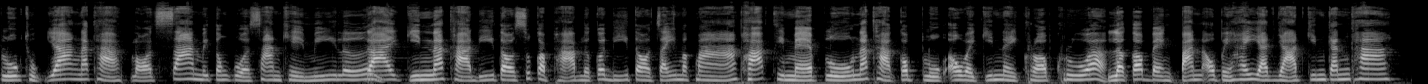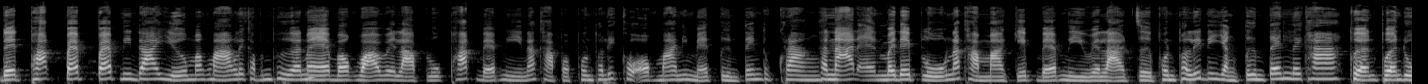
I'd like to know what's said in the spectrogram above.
ปลูกถูกย่างนะคะปลอดสารไม่ต้องกลัวสารเคมีเลย ได้กินนะคะดีต่อสุขภาพแล้วก็ดีต่อใจมากๆพักที่แม่ปลูกนะคะ ก็ปลูกเอาไว้กินในครอบครัว แล้วก็แบ่งปันเอาไปให้ญาติญาติๆกินกันค่ะเด็ดพักแป๊บแป๊บๆนี่ได้เยอะมากๆเลยค่ะเพื่อนๆแม่บอกว่าเวลาปลูกพักแบบนี้นะคะพอผลผลิตเขาออกมานี่แม่ตื่นเต้นทุกครั้งขนาดแอนไม่ได้ปลูกนะคะมาเก็บแบบนี้เวลาเจอผลผลิตนี่อย่างตื่นเต้นเลยค่ะ เพื่อนเพื่อนๆดู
